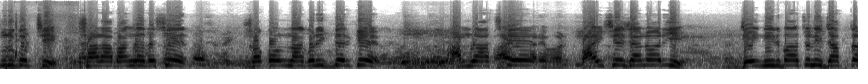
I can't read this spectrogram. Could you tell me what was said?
শুরু করছি। সারা বাংলাদেশের সকল নাগরিকদেরকে আমরা আজকে বাইশে জানুয়ারি যেই নির্বাচনী যাত্রা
